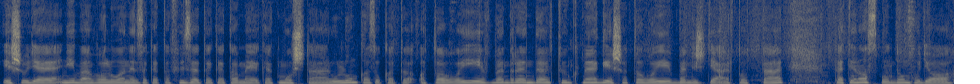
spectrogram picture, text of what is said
és ugye nyilvánvalóan ezeket a füzeteket, amelyeket most árulunk, azokat a, a tavalyi évben rendeltünk meg, és a tavalyi évben is gyártották. Tehát én azt mondom, hogy a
